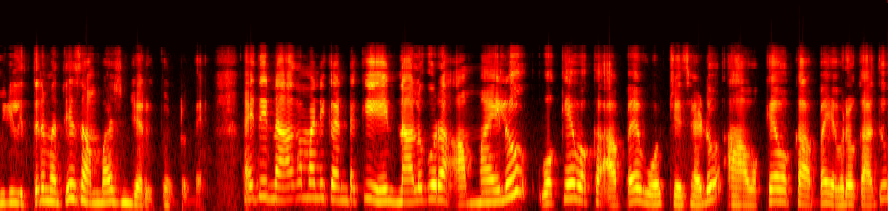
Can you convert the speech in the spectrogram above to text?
వీళ్ళిద్దరి మధ్య సంభాషణ జరుగుతుంటుంది. అయితే నాగమణికంఠకి నలుగురు అమ్మాయిలు ఒకే ఒక అబ్బాయి ఓట్ చేశాడు. ఆ ఒకే ఒక అబ్బాయి ఎవరో కాదు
